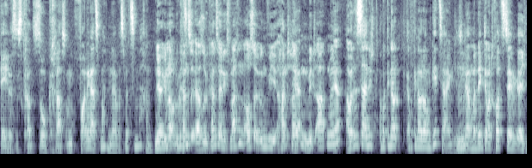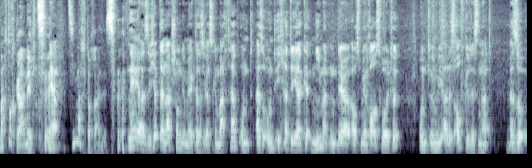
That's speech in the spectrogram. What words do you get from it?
ey, das ist gerade so krass. Und vor allem als Mann, ne, was willst du machen? Ja, genau. Du kannst, also du kannst ja nichts machen, außer irgendwie Hand halten, Ja. mitatmen. Ja, aber das ist ja eigentlich, aber genau, aber genau darum geht's ja eigentlich. Ne? Und man denkt aber trotzdem, ja, ich mach doch gar nichts. Mhm. Ja. Sie macht doch alles. Nee, also ich habe danach schon gemerkt, dass ich was gemacht habe und also und ich hatte ja niemanden, der aus mir raus wollte und irgendwie alles aufgerissen hat. Also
